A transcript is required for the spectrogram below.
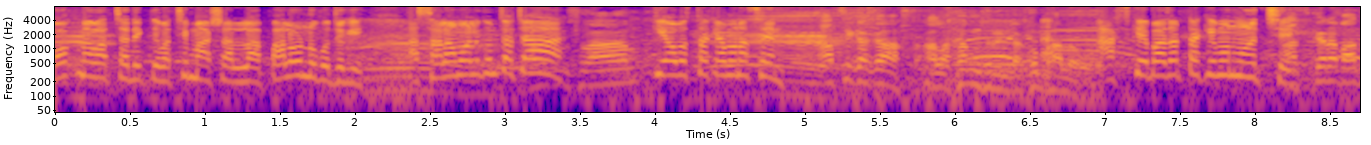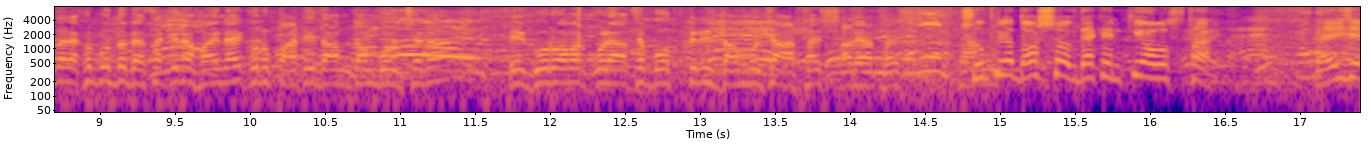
বকনা বাচ্চা দেখতে পাচ্ছি মাশাল্লাহ পালন উপযোগী। আসসালামু আলাইকুম চাচা। কি অবস্থা কেমন আছেন? আছি কাকা আলহামদুলিল্লাহ খুব ভালো। আজকে বাজারটা কেমন মনে হচ্ছে? আজকের বাজার এখন পর্যন্ত বেচা কিনা হয় নাই কোনো পার্টি দাম দাম বলছে না। এই গরু আমার পড়ে আছে বত্রিশ দাম বলছে আঠাশ সাড়ে আঠাশ। সুপ্রিয় দর্শক দেখেন কি অবস্থা। এই যে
